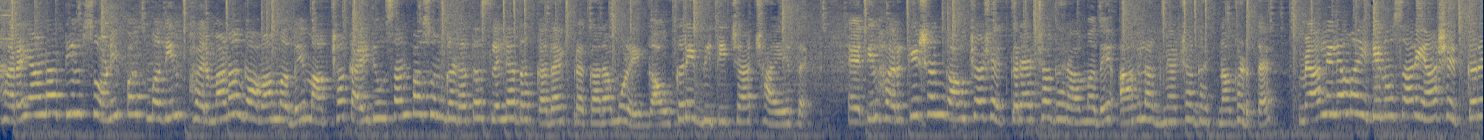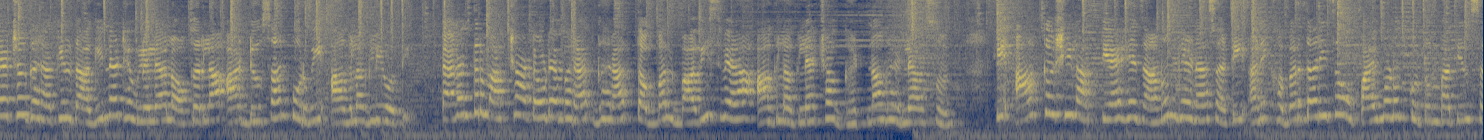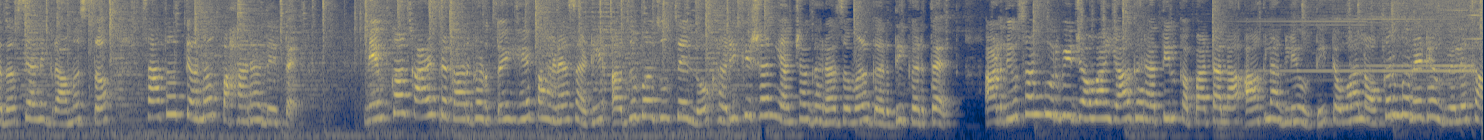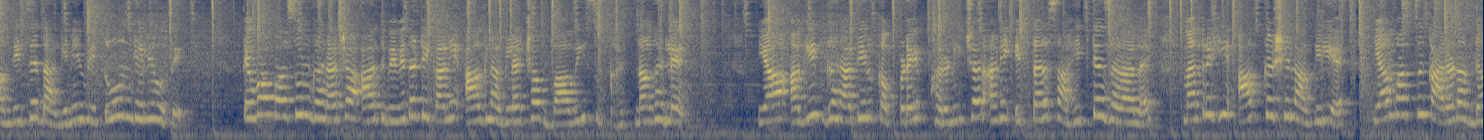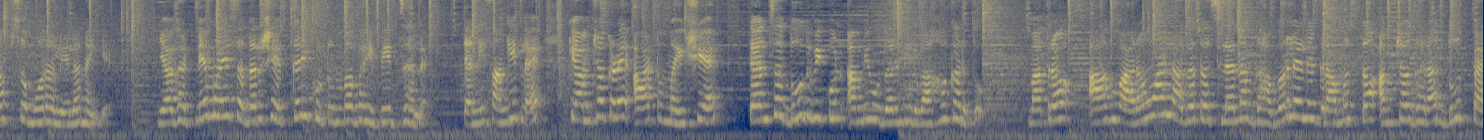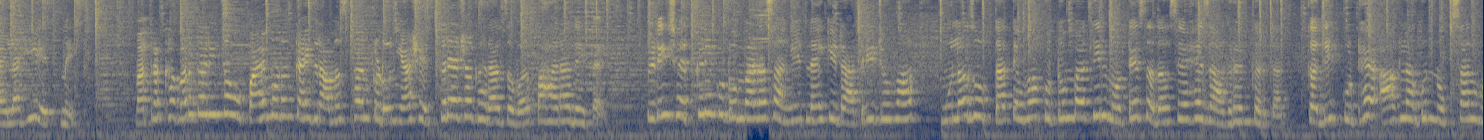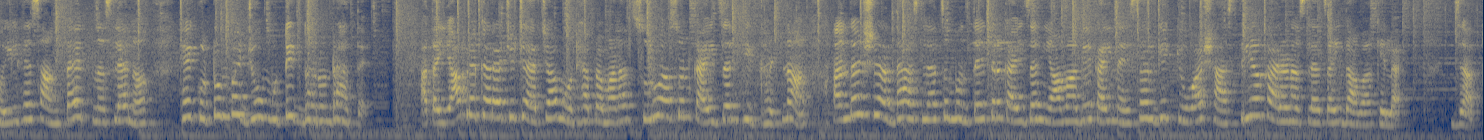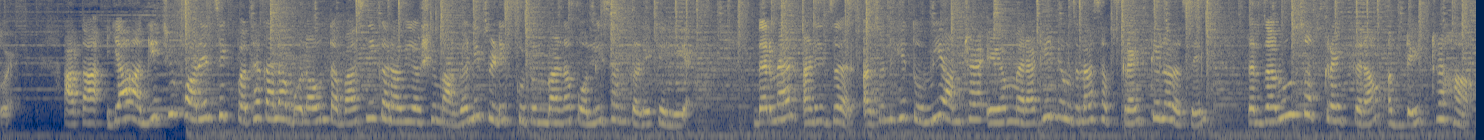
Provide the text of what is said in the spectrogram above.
हरियाणातील सोनीपतमधील फरमाणा गावामध्ये मागच्या काही दिवसांपासून घडत असलेल्या धक्कादायक प्रकारामुळे गावकरी भीतीच्या छायेत आहेत. येथील हरकिशन गावच्या शेतकऱ्याच्या घरामध्ये आग लागण्याच्या घटना घडत आहेत मिळालेल्या माहितीनुसार या शेतकऱ्याच्या घरातील दागिने ठेवलेल्या लॉकरला आठ दिवसांपूर्वी आग लागली होती. त्यानंतर मागच्या आठवड्याभरात घरात तब्बल बावीस वेळा आग लागल्याच्या घटना घडल्या असून ती आग कशी लागते हे जाणून घेण्यासाठी आणि खबरदारीचा उपाय म्हणून कुटुंबातील सदस्य आणि ग्रामस्थ सातत्यानं पहारा देत आहेत. नेमका काय प्रकार घडतोय हे पाहण्यासाठी आजूबाजूचे लोक हरिकिशन यांच्या घराजवळ गर्दी करतायत. आठ दिवसांपूर्वी जेव्हा या घरातील कपाटाला आग लागली होती तेव्हा लॉकरमध्ये ठेवलेले चांदीचे दागिने वितळून गेले होते. तेव्हापासून घराच्या आत विविध ठिकाणी आग लागल्याच्या बावीस घटना घडल्या आहेत. या आगीत घरातील कपडे फर्निचर आणि इतर साहित्य जळालंय. मात्र ही आग कशी लागली आहे यामागचं कारण अद्याप समोर आलेलं नाहीये. या घटनेमुळे सदर शेतकरी कुटुंब भयभीत झालंय. त्यांनी सांगितलंय की आमच्याकडे आठ म्हैशी आहेत. त्यांचं दूध विकून आम्ही उदरनिर्वाह करतो. मात्र आग वारंवार लागत असल्यानं घाबरलेले ग्रामस्थ आमच्या घरात दूध प्यायलाही येत नाहीत. मात्र खबरदारीचा उपाय म्हणून काही ग्रामस्थांकडून या शेतकऱ्याच्या घराजवळ पहारा देत आहेत पीडित शेतकरी कुटुंबानं सांगितलंय की रात्री जेव्हा मुलं झोपतात तेव्हा कुटुंबातील मोठे सदस्य हे जागरण करतात. कधी कुठे आग लागून नुकसान होईल हे सांगता येत नसल्यानं हे कुटुंब जीव मुठीत धरून राहतंय. आता या प्रकाराची चर्चा मोठ्या प्रमाणात सुरू असून काही जण ही घटना अंधश्रद्धा असल्याचं म्हणते तर काही जण यामागे काही नैसर्गिक किंवा शास्त्रीय कारण असल्याचाही दावा केलाय. जातोय. आता या आगीची फॉरेन्सिक पथकाला बोलावून तपासणी करावी अशी मागणी पीडित कुटुंबानं पोलिसांकडे केली आहे. दरम्यान आणि जर अजूनही तुम्ही आमच्या एम मराठी न्यूजला सबस्क्राईब केलं असेल तर जरूर सबस्क्राईब करा अपडेट रहा.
